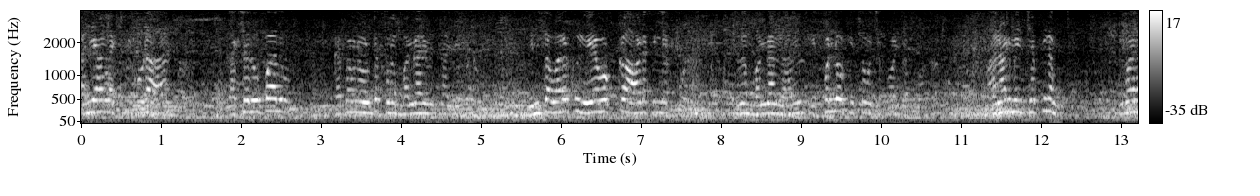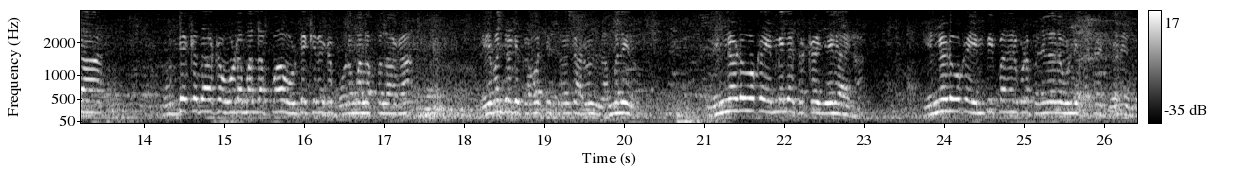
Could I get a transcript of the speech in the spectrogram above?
కళ్యాణ లక్ష్మి కూడా లక్ష రూపాయలు గతంలో ఉంటే తులం బంగారం ఇస్తా అని చెప్పారు. ఇంతవరకు ఏ ఒక్క ఆడపిల్లకు కూడా తులం బంగారం రాదు ఎప్పటిలోకి ఇస్తామో చెప్పమని చెప్పుకుంటాం ఆనాడు మేము చెప్పినాం. ఇవాళ ఒడ్డెక్క దాకా ఓడమల్లప్ప ఒడ్డెక్కినాక బోడమల్లప్ప లాగా రేవంత్ రెడ్డి ప్రవర్తిస్తున్నారంటే ఆ రోజు నమ్మలేదు. ఎన్నడూ ఒక ఎమ్మెల్యే చక్కగా చేయలే ఆయన. ఎన్నడూ ఒక ఎంపీ పదవిని కూడా ప్రజలలో ఉండి చక్కగా చేయలేదు.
